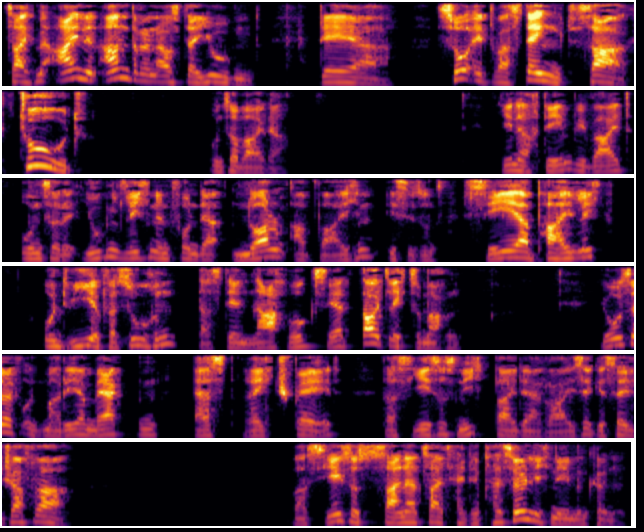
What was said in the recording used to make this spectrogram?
Zeig mir einen anderen aus der Jugend, der so etwas denkt, sagt, tut und so weiter. Je nachdem, wie weit unsere Jugendlichen von der Norm abweichen, ist es uns sehr peinlich und wir versuchen, das dem Nachwuchs sehr deutlich zu machen. Josef und Maria merkten erst recht spät, dass Jesus nicht bei der Reisegesellschaft war, was Jesus seinerzeit hätte persönlich nehmen können.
